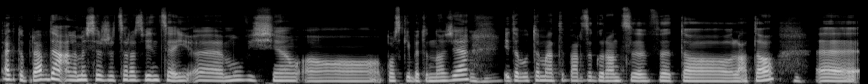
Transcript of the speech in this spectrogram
Tak, to prawda, ale myślę, że coraz więcej e, mówi się o polskiej betonozie mhm. i to był temat bardzo gorący w to lato lato. E,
